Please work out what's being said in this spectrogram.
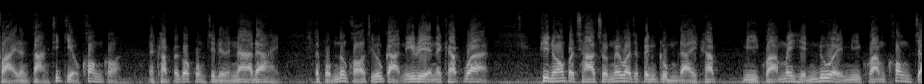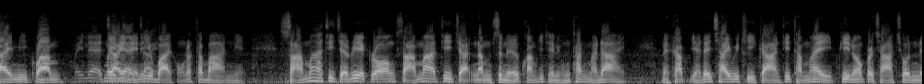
ฝ่ายต่างๆ ที่เกี่ยวข้องก่อนนะครับ แล้วก็คงจะเดินหน้าได้ แต่ผมต้องขอถือโอกาสนี้เรียนนะครับว่า พี่น้องประชาชนไม่ว่าจะเป็นกลุ่มใดครับ มีความไม่เห็นด้วย มีความข้องใจ มีความไม่แน่ใจในนโยบายของรัฐบาลเนี่ยสามารถที่จะเรียกร้อง สามารถที่จะนำเสนอความคิดเห็นของท่านมาได้นะครับอย่าได้ใช้วิธีการที่ทำให้พี่น้องประชาชนใน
